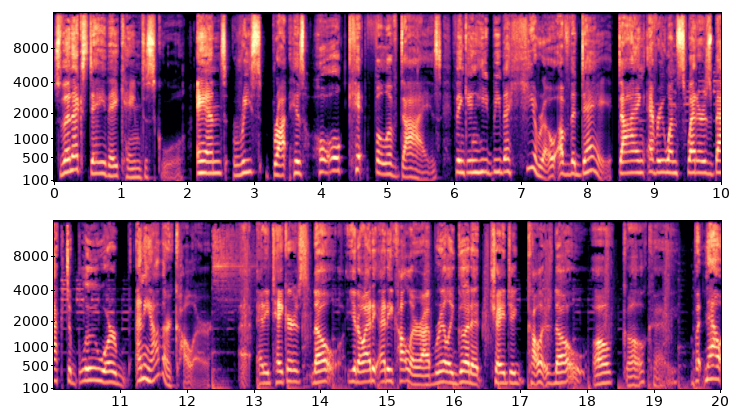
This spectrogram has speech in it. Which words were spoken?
So the next day they came to school, and Reese brought his whole kit full of dyes, thinking he'd be the hero of the day, dyeing everyone's sweaters back to blue or any other color. Uh, any takers? No? You know, any, any color. I'm really good at changing colors. No? Oh, okay. But now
